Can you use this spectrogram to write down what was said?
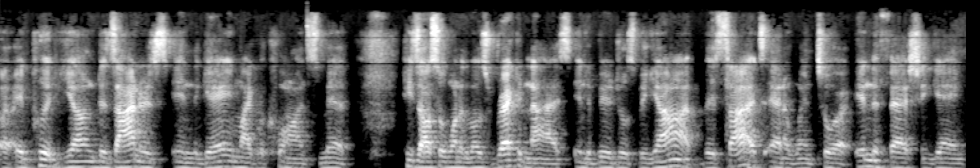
uh, and put young designers in the game like Laquan Smith. He's also one of the most recognized individuals beyond, besides Anna Wintour, in the fashion game.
